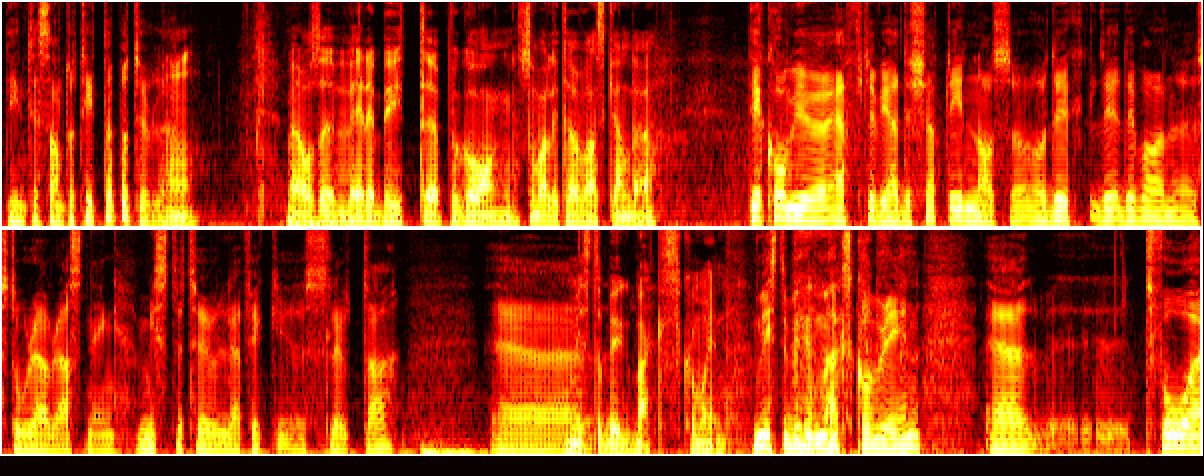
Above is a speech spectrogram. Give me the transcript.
det är intressant att titta på Thule. Mm. Men också vd-byte på gång som var lite överraskande. Det kom ju efter vi hade köpt in oss och det, det, det var en stor överraskning. Mr Thule fick eh, sluta. Uh, Mr Byggmax kommer in. Mr Byggmax kommer in. Uh, två,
